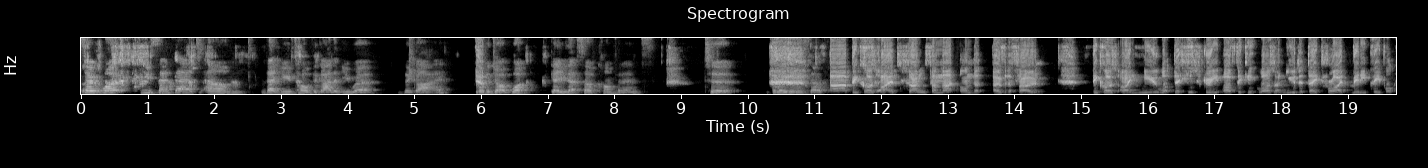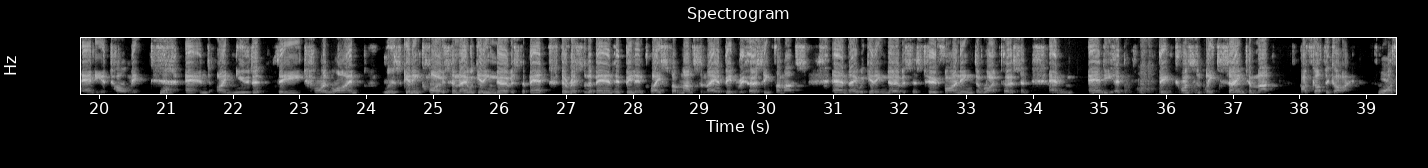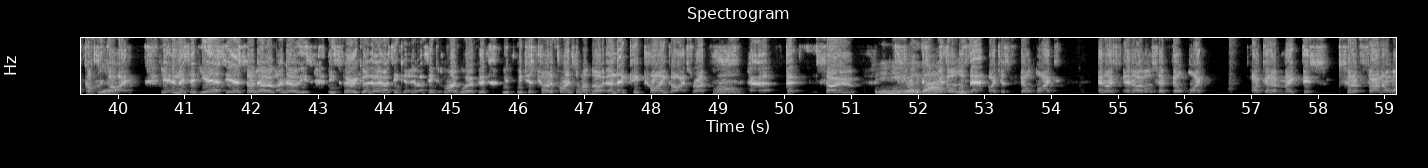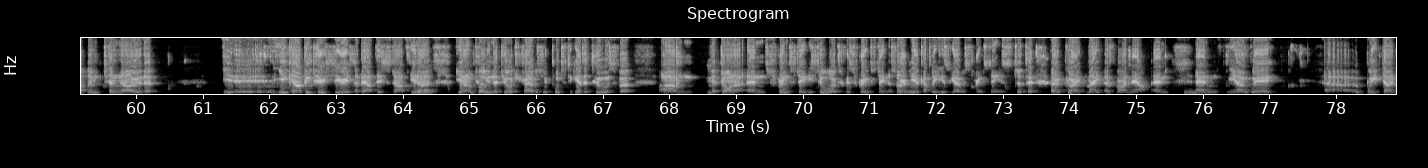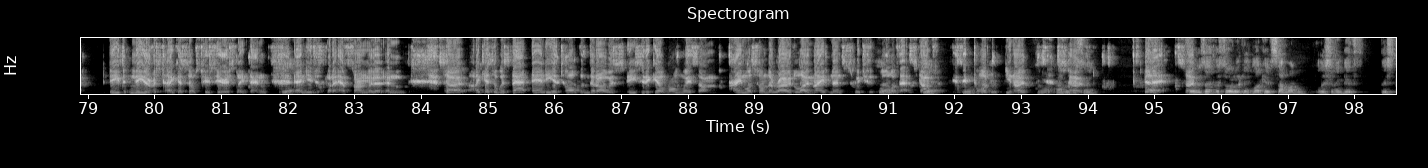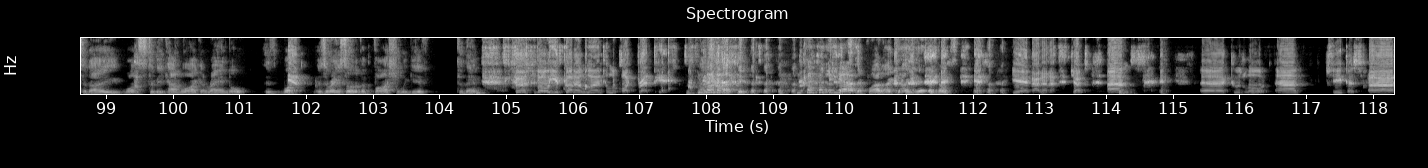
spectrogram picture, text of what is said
So what you said that um that you told the guy that you were the guy for the job. What gave you that self confidence to believe in yourself? uh, because I had sung for Mutt on the over the phone. because I knew what the history of the gig was. I knew that they tried many people. Andy had told me, Yeah. and I knew that the timeline was getting close, and they were getting nervous. The band, the rest of the band, had been in place for months, and they had been rehearsing for months, and they were getting nervous as to finding the right person. And Andy had been constantly saying to Mutt, "I've got the guy." Yeah. I've got the Yeah. guy. Yeah, and they said, yes, yes, I know, I know, he's he's very good. I think I think it might work. We, we're just trying to find someone, and they keep trying guys, right? Right. Uh, but so But you knew you were the guy. with all of that, I just felt like, and I and I also felt like I've got to make this sort of fun. I want them to know that. You, you can't be too serious about this stuff, you know. Yeah. You know, I'm talking to George Travis, who puts together tours for um, Madonna and Springsteen. He still works with Springsteen. I saw him here a couple of years ago with Springsteen. He's just a, a great mate of mine now, and Mm. and you know we're uh, we don't either neither of us take ourselves too seriously, and Yeah. and you just got to have fun with it. And so I guess it was that Andy had told them that I was easy to get along with. I'm painless on the road, low maintenance, which is all of that stuff Yeah. is important, you know. Yeah. Hundred percent. Yeah. So So is that the sort of thing? Like, if someone listening to this, this today wants to become like a Randall, is what is there any sort of advice you would give to them? first of all, you've got to learn to look like Brad Pitt. Okay. yeah. Step one. Okay. Yeah, that helps. Yeah, no, no, no, jokes. Um, uh, good lord, uh, jeepers. Uh,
